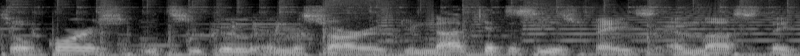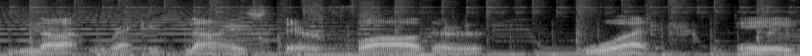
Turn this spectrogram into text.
So, of course, Mitsuko and Masaru do not get to see his face, and thus they do not recognize their father. What a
